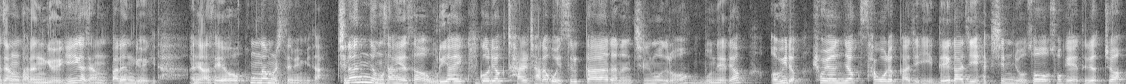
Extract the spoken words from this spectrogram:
가장 바른 교육이 가장 빠른 교육이다. 안녕하세요. 콩나물쌤입니다. 지난 영상에서 우리 아이 국어력 잘 자라고 있을까라는 질문으로 문해력, 어휘력, 표현력, 사고력까지 이 네 가지 핵심 요소 소개해 드렸죠.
